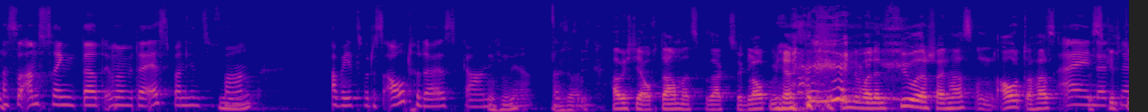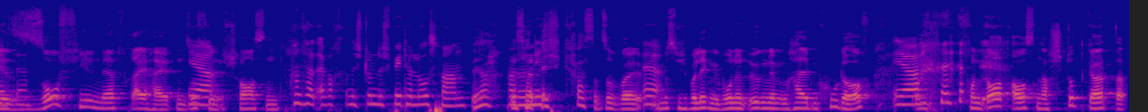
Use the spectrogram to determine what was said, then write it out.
was so anstrengend dort immer mit der S-Bahn hinzufahren. Aber jetzt, wo das Auto da ist, gar nicht mehr. Also, Also, Habe ich dir auch damals gesagt, so glaub mir, wenn du mal einen Führerschein hast und ein Auto hast, es gibt dir so viel mehr Freiheiten, so Ja. viele Chancen. du kannst halt einfach eine Stunde später losfahren. Ja, das ist halt nicht- echt krass. Also, weil Ja. du musst dich überlegen, wir wohnen in irgendeinem halben Kuhdorf. Ja. Von dort aus nach Stuttgart, da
